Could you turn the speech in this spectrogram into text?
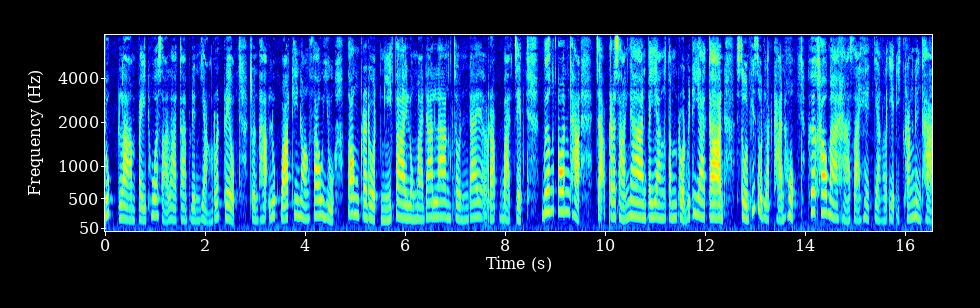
ลุกลามไปทั่วศาลาการประเรียนอย่างรวดเร็ว จนพระลูกวัดที่น้องเฝ้าอยู่ ต้องกระโดดหนีตายลงมาด้านล่างจนได้รับบาดเจ็บ เบื้องต้นค่ะ จะประสานงานไปยังตำรวจวิทยาการ ศูนย์พิสูจน์หลักฐาน 6 เพื่อเข้ามาหาสาเหตุอย่างละเอียดอีกครั้งหนึ่งค่ะ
